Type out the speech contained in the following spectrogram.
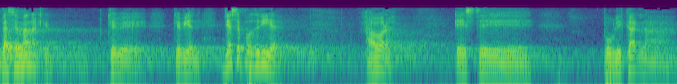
La semana que, que, que, viene. Ya se podría ahora este, publicar la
